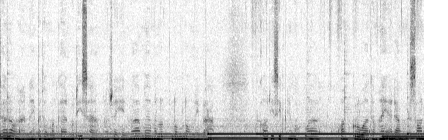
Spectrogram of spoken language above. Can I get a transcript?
ถ้าเราอ่านในปฐมกาลบทที่ 3 เราจะเห็นว่าเมื่อมนุษย์ล้มลงในบาปข้อที่ 10เนี่ยบอกว่าความกลัวทำให้อดัมซ่อน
